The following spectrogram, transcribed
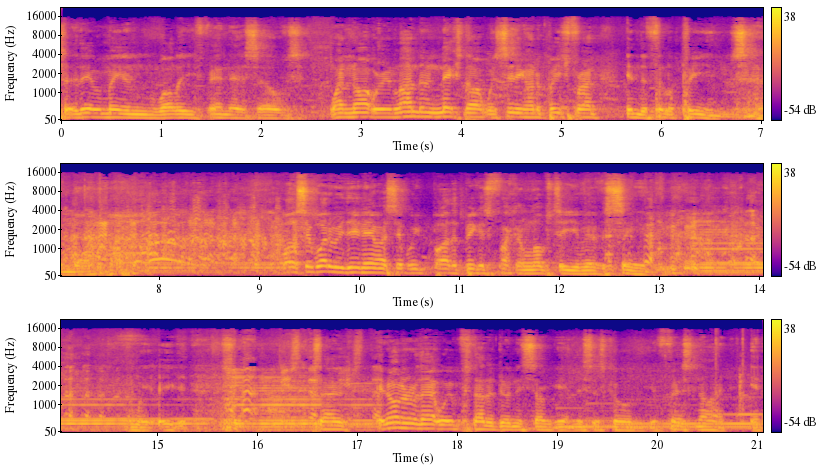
So there were me and Wally found ourselves. One night we're in London, next night we're sitting on a beachfront in the Philippines. And, uh, well, I said, what do we do now? I said, we buy the biggest fucking lobster you've ever seen. and we eat it. So, in honour of that, we've started doing this song again. This is called Your First Night in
